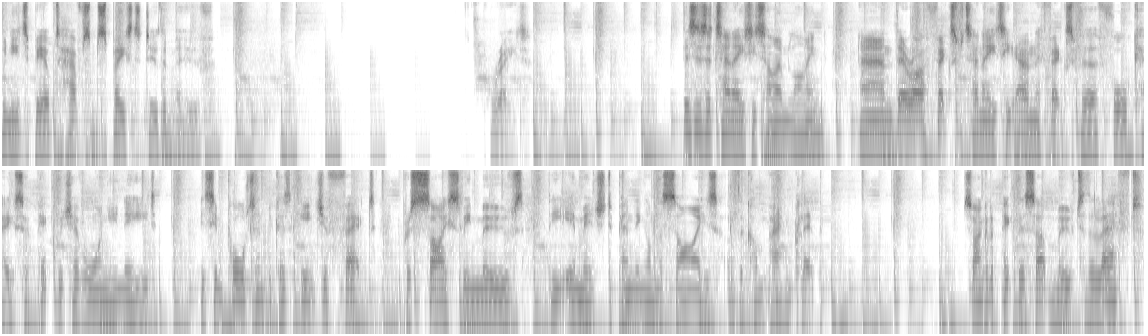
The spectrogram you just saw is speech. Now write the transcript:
we need to be able to have some space to do the move. Great. This is a 1080 timeline, and there are effects for 1080 and effects for 4K, so pick whichever one you need. It's important because each effect precisely moves the image depending on the size of the compound clip. So I'm going to pick this up, move to the left,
